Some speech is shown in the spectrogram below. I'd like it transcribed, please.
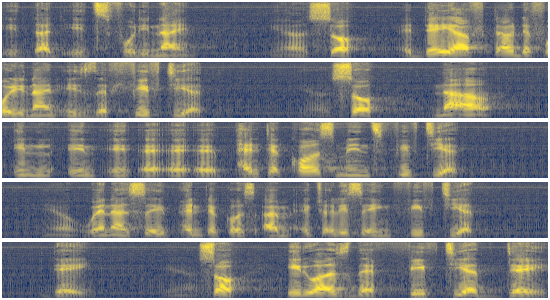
it, that it's 49. You know, so, a day after the 49 is the 50th. You know, so, now, in, in, in uh, uh, Pentecost means 50th. You know, when I say Pentecost, I'm actually saying 50th day. You know, so it was the 50th day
